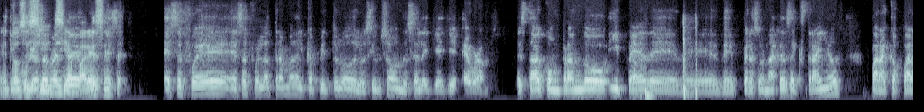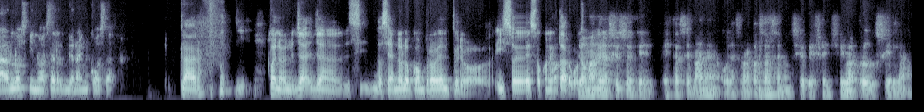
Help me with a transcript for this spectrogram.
Entonces, si, si aparece... ese, ese fue, esa fue la trama del capítulo de Los Simpsons donde sale J.J. Abrams. Estaba comprando IP de, de, de personajes extraños para acapararlos y no hacer gran cosa. Claro. Bueno, ya, ya, sí, o sea, no lo compró él, pero hizo eso con Lo- Star Wars. Lo más gracioso es que esta semana o la semana pasada se anunció que JJ iba a producir la,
